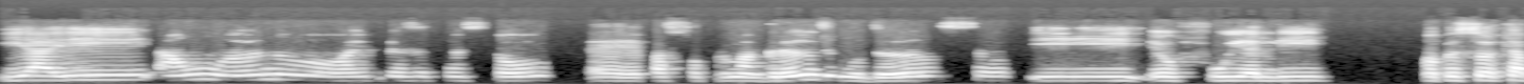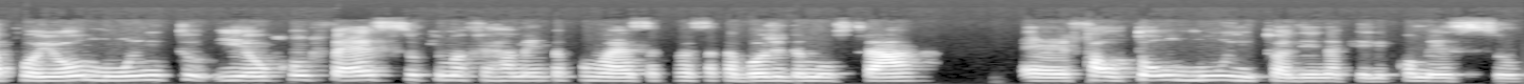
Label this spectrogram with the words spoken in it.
E aí, há um ano, a empresa que eu estou é, passou por uma grande mudança e eu fui ali uma pessoa que apoiou muito, e eu confesso que uma ferramenta como essa que você acabou de demonstrar é, faltou muito ali naquele começo.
